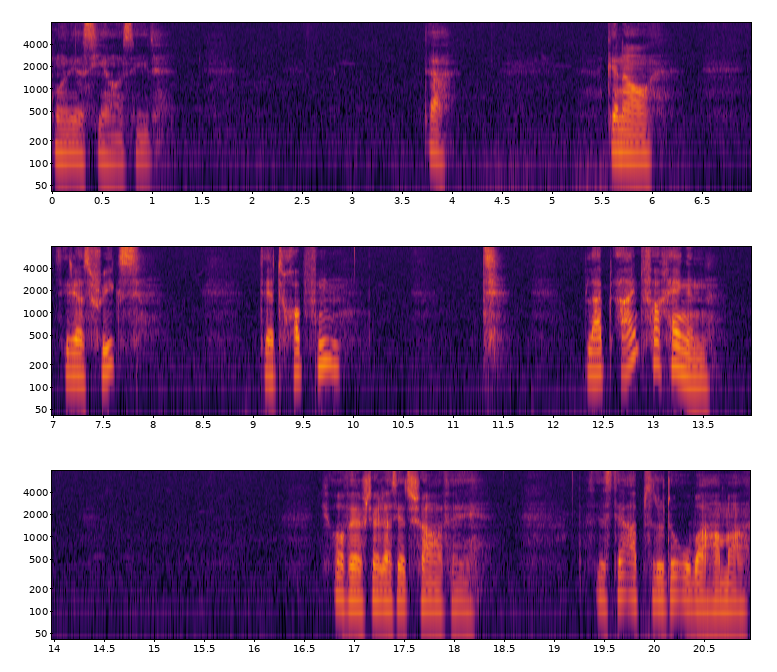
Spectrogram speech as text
Guck mal, wie das hier aussieht. Da. Genau. Seht ihr das, Freaks? Der Tropfen bleibt einfach hängen. Ich hoffe, er stellt das jetzt scharf, ey. Das ist der absolute Oberhammer.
